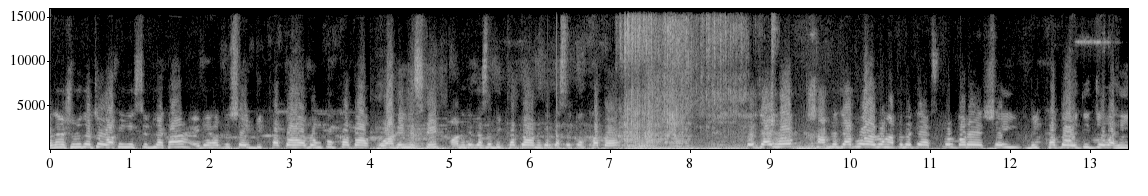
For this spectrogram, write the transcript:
এখানে শুরুতে হচ্ছে ওয়াকিং স্ট্রিট লেখা এটা হচ্ছে সেই বিখ্যাত এবং কুখ্যাত ওয়াকিং স্ট্রিট। অনেকের কাছে বিখ্যাত, অনেকের কাছে কুখ্যাত। তো যাই হোক, সামনে যাব এবং আপনাদেরকে এক্সপ্লোর করে সেই বিখ্যাত ঐতিহ্যবাহী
